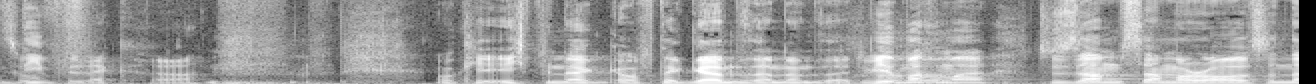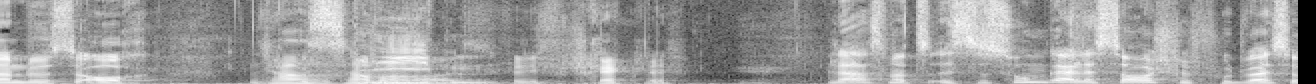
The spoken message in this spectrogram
So Deep viel leckerer. Okay, ich bin da auf der ganz anderen Seite. Wir machen mal zusammen Summer Rolls und dann wirst du auch Ich hasse Das Summer Rolls. lieben. Finde ich schrecklich. Lass mal, es ist so ein geiles Social Food, weißt du,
